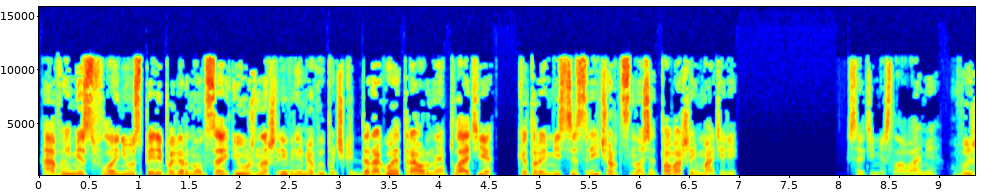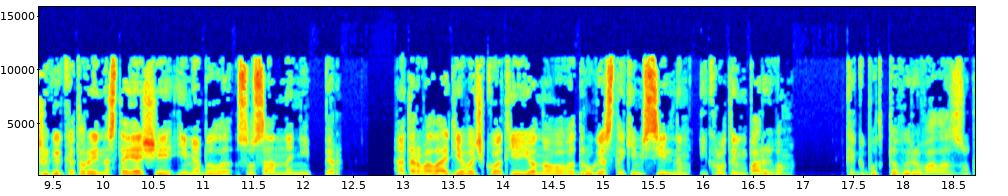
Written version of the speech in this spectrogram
А вы, мисс Флой, не успели повернуться и уж нашли время выпачкать дорогое траурное платье, которое миссис Ричардс носит по вашей матери». С этими словами, выжига, которой настоящее имя было Сусанна Ниппер, оторвала девочку от ее нового друга с таким сильным и крутым порывом, как будто вырывала зуб.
